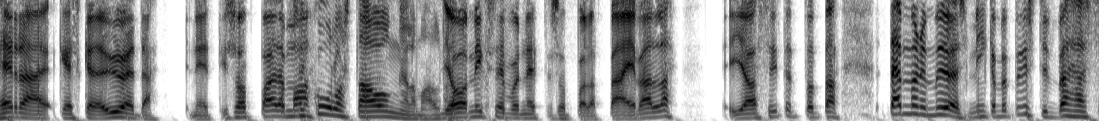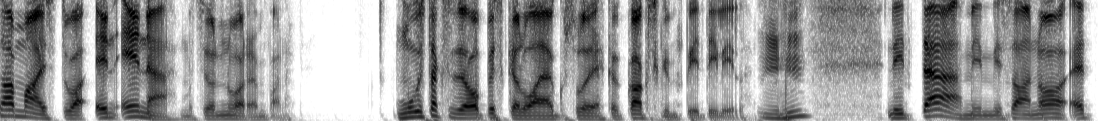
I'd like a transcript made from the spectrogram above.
herää keskellä yötä nettisoppailemaan. Se kuulostaa ongelmalta. Joo, miksei voi nettisoppailla päivällä. Ja sitten tota, tämmönen myös, minkä mä pystyn vähän samaistua, en enää, mutta se on nuorempana. Muistaakseni se opiskeluajan, kun sulla oli ehkä 20 tilillä. Mm-hmm. Niin tää Mimmi sanoo, että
